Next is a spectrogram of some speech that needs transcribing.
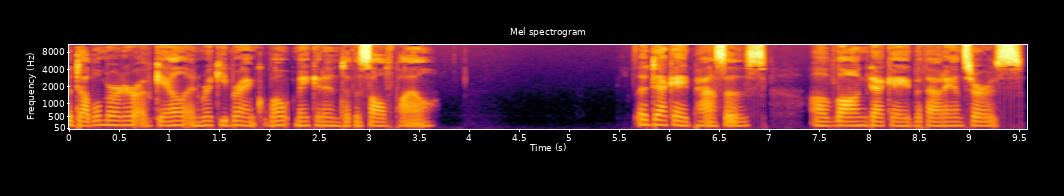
the double murder of Gail and Ricky Brink won't make it into the solve pile. A decade passes, a long decade without answers.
